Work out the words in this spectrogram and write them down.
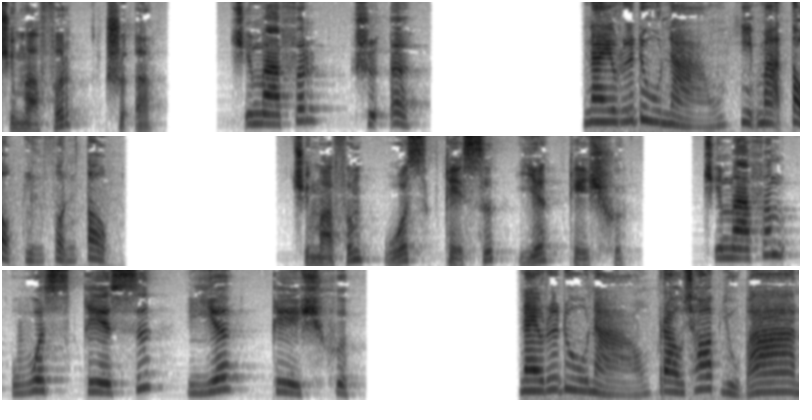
Кӏымафэр чъыӏэ. Кӏымафэр чъыӏэ. ในฤดูหนาว หิมะตกหรือฝนตก Çımafım vos qesi ye qeşxı. Çımafım vos qesi ye qeşxı. ในฤดูหนาวเราชอบอยู่บ้าน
